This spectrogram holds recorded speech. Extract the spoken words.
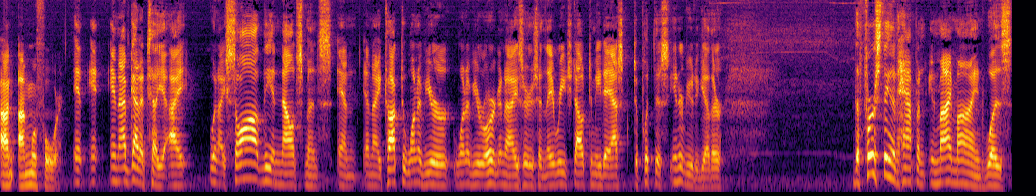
and, and move forward. And, and, and I've got to tell you, I when I saw the announcements and, and I talked to one of your one of your organizers and they reached out to me to ask to put this interview together, the first thing that happened in my mind was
